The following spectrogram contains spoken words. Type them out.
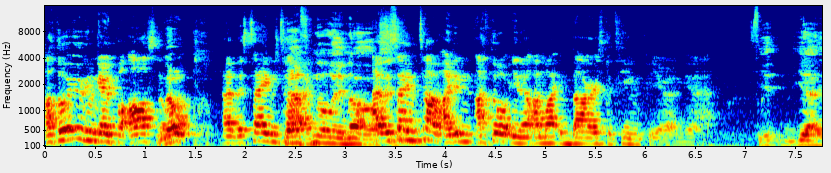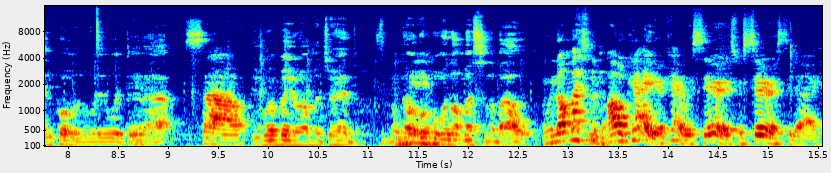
I thought you were going to go for Arsenal. Nope. At the same time. definitely not. At the same time, I didn't. I thought you know I might embarrass the team for you, and you know. Yeah, you probably would do that. So You will be Real Madrid. No, We- we're not messing about. we're not messing. With, okay, okay, we're serious. We're serious today.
